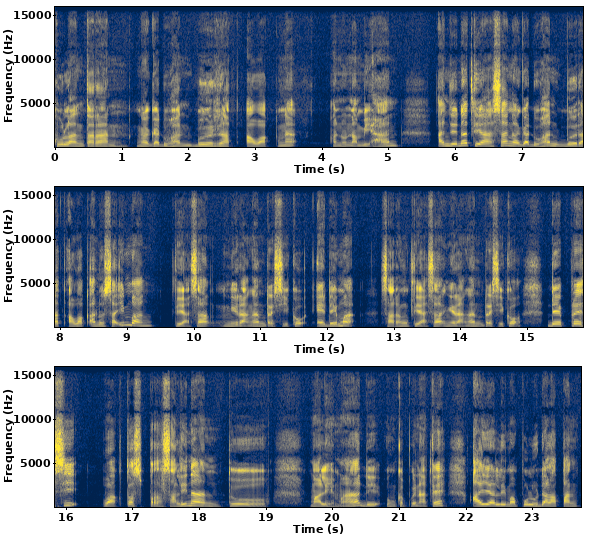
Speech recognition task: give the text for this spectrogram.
kulantaran ngagaduhan berat awakna anu nambihan Anjena tiasa ngagaduhan berat awak anu saimbang tiasa ngirangan resiko edema sarang tiasa ngirangan resiko depresi waktu persalinan. Tuh. malihmah diungkapken teh ayat 58%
